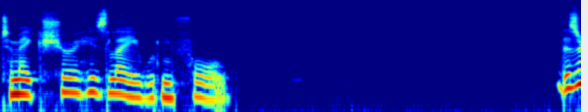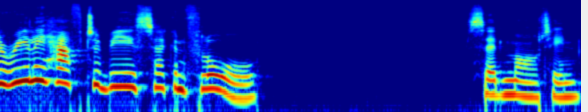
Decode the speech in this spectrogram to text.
to make sure his lay wouldn't fall. Does it really have to be a second floor? said Martin.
